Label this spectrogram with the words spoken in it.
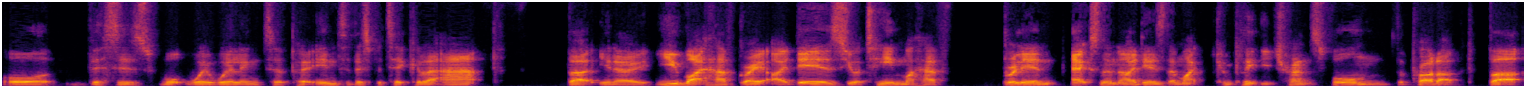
or this is what we're willing to put into this particular app but you know you might have great ideas your team might have brilliant excellent ideas that might completely transform the product but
